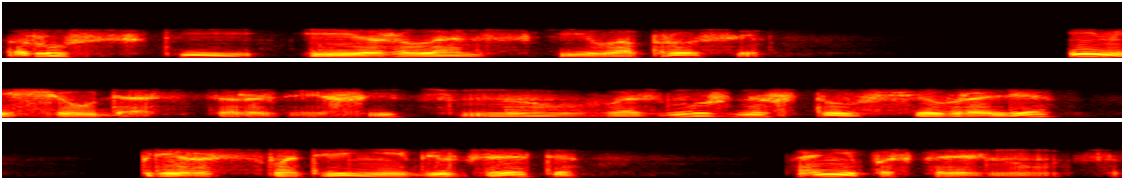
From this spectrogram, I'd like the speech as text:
русские и ирландские вопросы им еще удастся разрешить, но возможно, что в феврале при рассмотрении бюджета они поскользнутся.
